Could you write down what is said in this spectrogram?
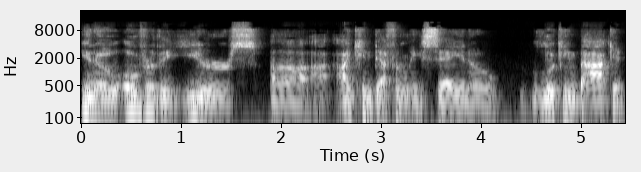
you know, over the years, uh, I can definitely say, you know, looking back at,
